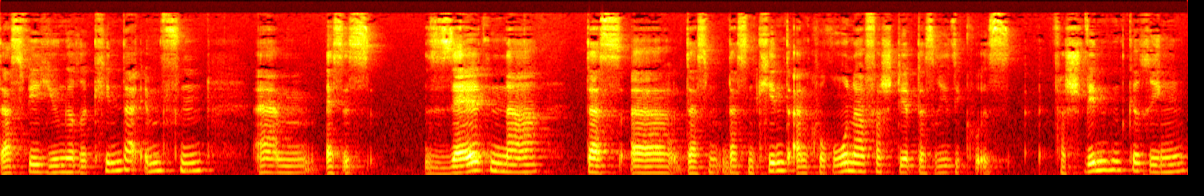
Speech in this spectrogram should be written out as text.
dass wir jüngere Kinder impfen. Ähm, es ist seltener, dass, äh, dass, dass ein Kind an Corona verstirbt. Das Risiko ist verschwindend gering.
